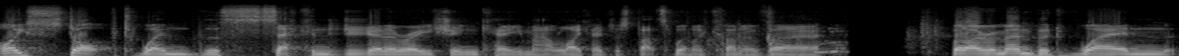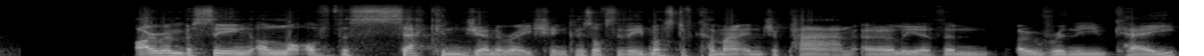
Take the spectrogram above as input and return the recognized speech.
I stopped when the second generation came out. Like I just that's when I kind of. Uh, but I remembered when. I remember seeing a lot of the second generation because obviously they must have come out in Japan earlier than over in the UK.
